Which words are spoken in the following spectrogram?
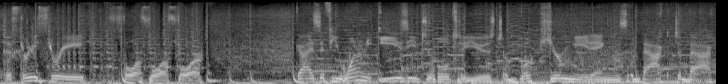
to 33444. Guys, if you want an easy tool to use to book your meetings back to back,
